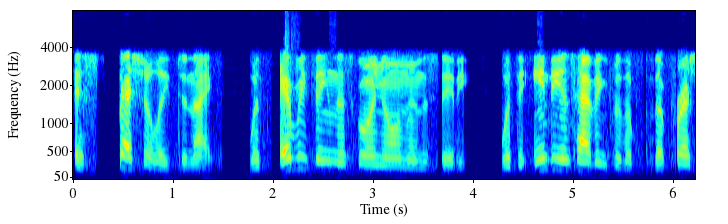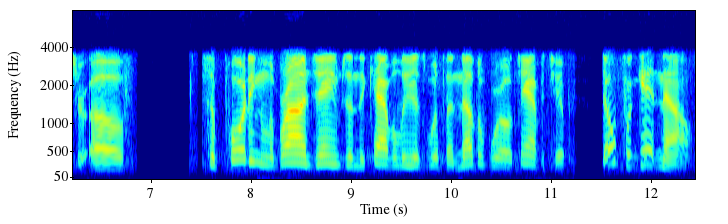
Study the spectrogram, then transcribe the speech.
especially tonight with everything that's going on in the city, with the Indians having the, the pressure of supporting LeBron James and the Cavaliers with another world championship. Don't forget now,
